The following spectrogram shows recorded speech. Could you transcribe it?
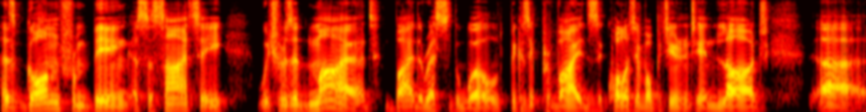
has gone from being a society which was admired by the rest of the world because it provides equality of opportunity in large, uh,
